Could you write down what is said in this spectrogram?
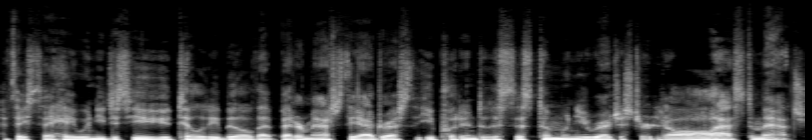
If they say, hey, we need to see a utility bill, that better match the address that you put into the system when you registered. It all has to match.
